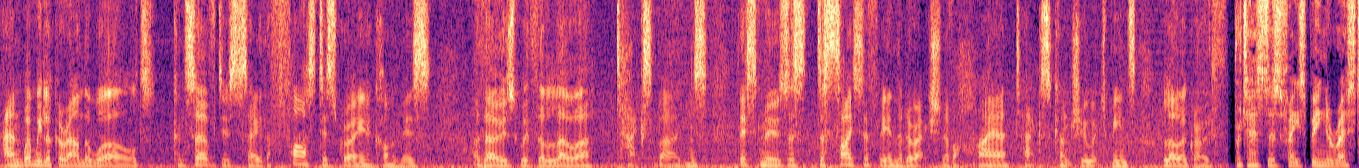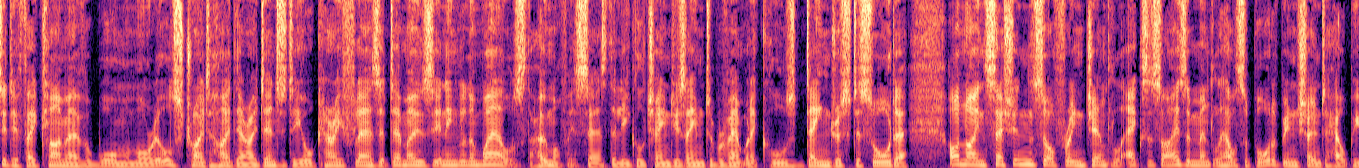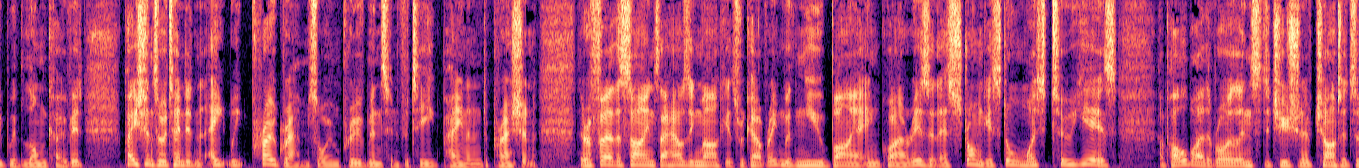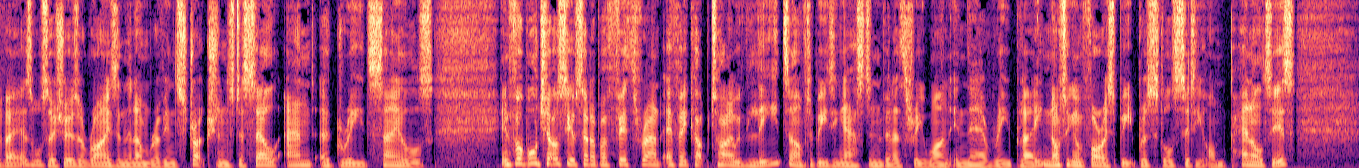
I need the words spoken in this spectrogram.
And when we look around the world, Conservatives say the fastest growing economies are those with the lower tax burdens. This moves us decisively in the direction of a higher tax country, which means lower growth. Protesters face being arrested if they climb over war memorials, try to hide their identity, or carry flares at demos in England and Wales. The Home Office says the legal changes aim to prevent what it calls dangerous disorder. Online sessions offering gentle exercise and mental health support have been shown to help people with long COVID. Patients who attended an eight week programme saw improvements in fatigue, pain, and depression. There are further signs the housing market's recovering, with new buyer inquiries at their strongest almost two years. A poll by the Royal Institution of Chartered Surveyors also shows a rise in the number of instructions to sell and agreed sales. In football, Chelsea have set up a fifth round FA Cup tie with Leeds after beating Aston Villa 3 1 in their replay. Nottingham Forest beat Bristol City on penalties.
